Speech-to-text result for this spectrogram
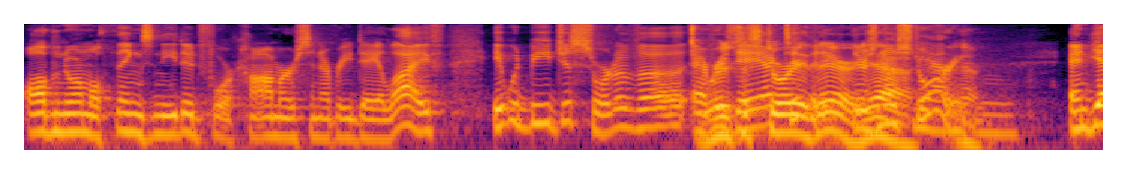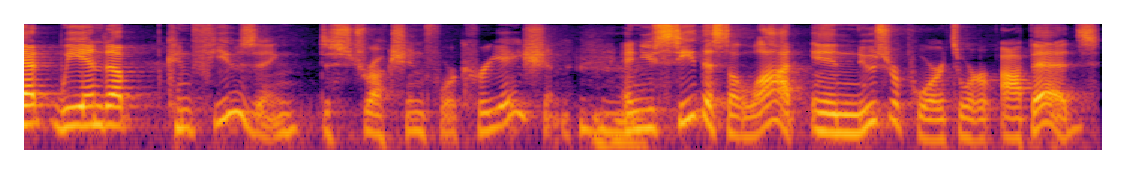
all the normal things needed for commerce and everyday life, it would be just sort of a everyday the story activity. there? There's Yeah. no story. Mm-hmm. And yet we end up confusing destruction for creation. Mm-hmm. And you see this a lot in news reports or op-eds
